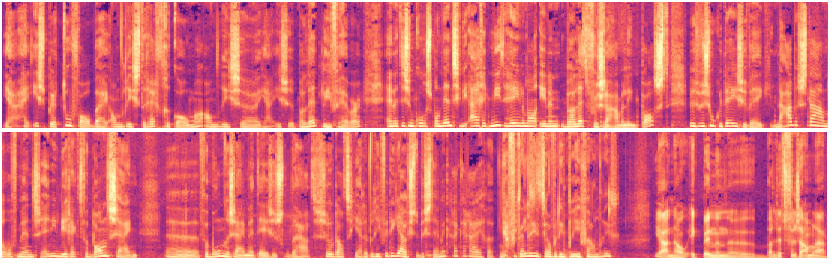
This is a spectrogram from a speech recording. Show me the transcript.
Ja, hij is per toeval bij Andries terechtgekomen. Andries ja, is balletliefhebber liefhebber. En het is een correspondentie die eigenlijk niet helemaal in een balletverzameling past. Dus we zoeken deze week nabestaanden of mensen hè, die direct verband zijn, verbonden zijn met deze soldaat. Zodat ja, de brieven de juiste bestemming gaan krijgen. Ja, vertel eens iets over die brief, Andries. Ja, nou, ik ben een uh, balletverzamelaar.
